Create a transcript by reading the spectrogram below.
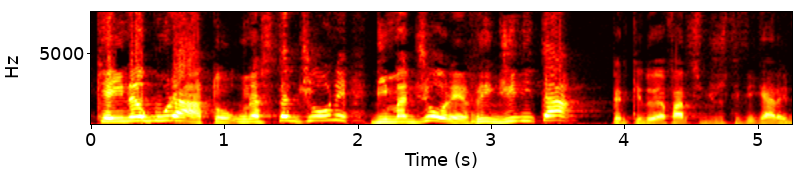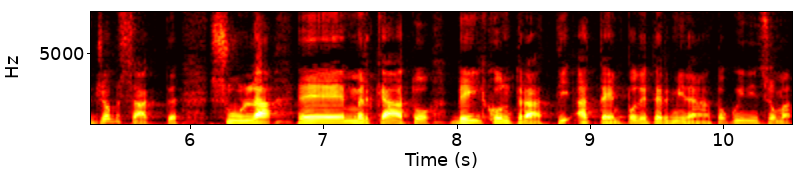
che ha inaugurato una stagione di maggiore rigidità perché doveva farsi giustificare il Jobs Act sul eh, mercato dei contratti a tempo determinato. Quindi, insomma,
